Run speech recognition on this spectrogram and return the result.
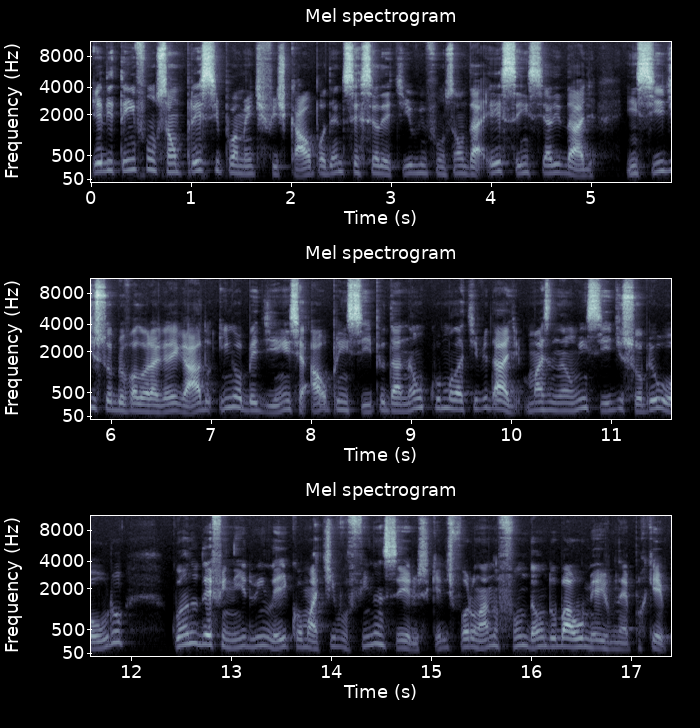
ele tem função principalmente fiscal, podendo ser seletivo em função da essencialidade. Incide sobre o valor agregado em obediência ao princípio da não cumulatividade, mas não incide sobre o ouro quando definido em lei como ativo financeiro. Isso que eles foram lá no fundão do baú mesmo, né? Porque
